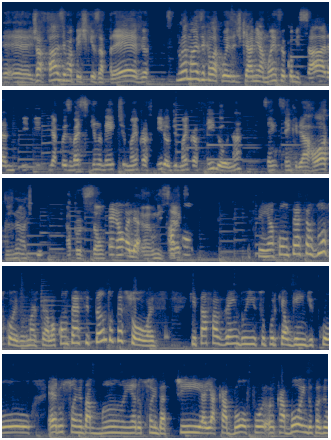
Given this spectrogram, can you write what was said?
é, é, já fazem uma pesquisa prévia. Não é mais aquela coisa de que a ah, minha mãe foi comissária e, e a coisa vai seguindo meio de mãe para filho ou de mãe para filho, né? Sem, sem criar rótulos, né? Acho que a profissão é, olha, é unissex. Sim, acontece as duas coisas, Marcelo. Acontece tanto pessoas que está fazendo isso porque alguém indicou, era o sonho da mãe, era o sonho da tia e acabou foi, acabou indo fazer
